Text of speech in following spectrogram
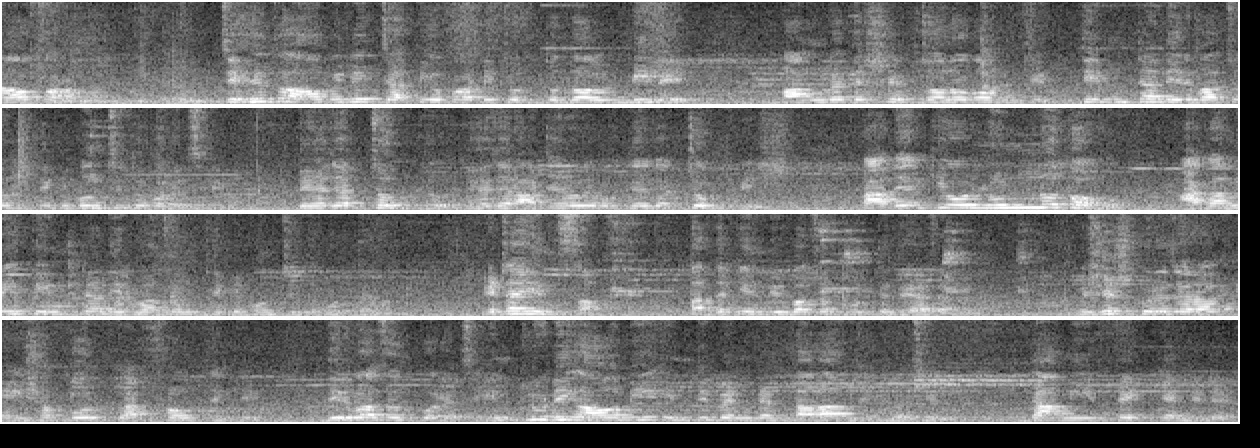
নাও করা হয়, যেহেতু আওয়ামী লীগ জাতীয় পার্টি চোদ্দ দল মিলে বাংলাদেশের জনগণকে তিনটা নির্বাচন থেকে বঞ্চিত করেছে, দুই হাজার চোদ্দ, দুই হাজার আঠেরো এবং দুই হাজার চব্বিশ, তাদেরকেও ন্যূনতম আগামী তিনটা নির্বাচন থেকে বঞ্চিত করতে হবে। এটাই ইনসাফ। তাদেরকে নির্বাচন করতে দেওয়া যাবে না। বিশেষ করে যারা এই সকল প্ল্যাটফর্ম থেকে নির্বাচন করেছে ইনক্লুডিং আওয়ামী ইন্ডিপেন্ডেন্ট দালাল যেগুলো ছিল, দামি ফেক ক্যান্ডিডেট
